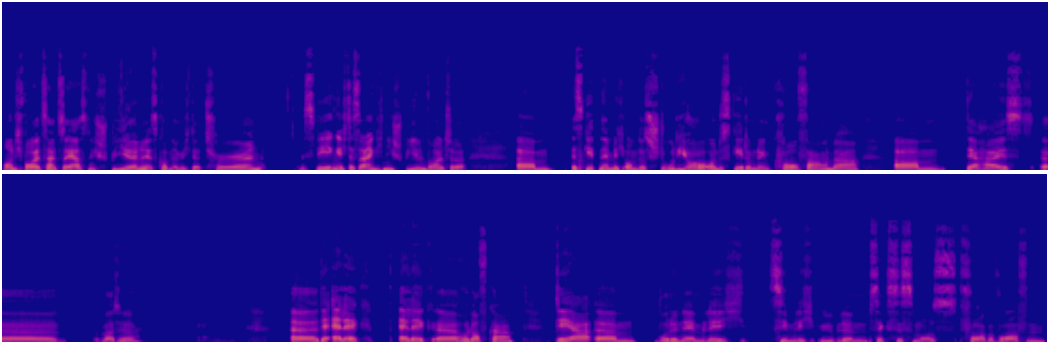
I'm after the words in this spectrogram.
Und ich wollte es halt zuerst nicht spielen. Und jetzt kommt nämlich der Turn, weswegen ich das eigentlich nicht spielen wollte. Ähm, es geht nämlich um das Studio und es geht um den Co-Founder, ähm, der heißt, äh, warte, äh, der Alec, Alec äh, Holovka, der ähm, wurde nämlich ziemlich üblem Sexismus vorgeworfen.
